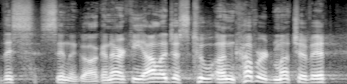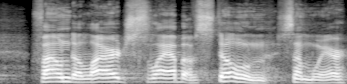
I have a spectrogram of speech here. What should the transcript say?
this synagogue. An archaeologist who uncovered much of it found a large slab of stone somewhere,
